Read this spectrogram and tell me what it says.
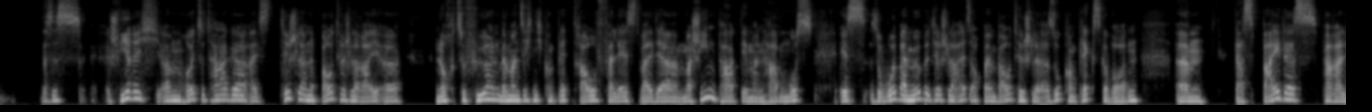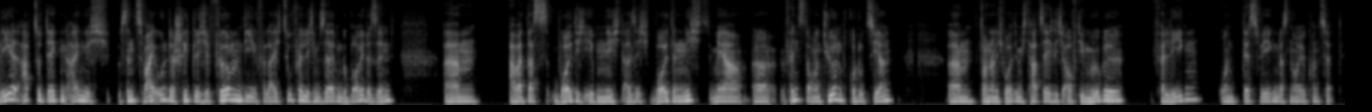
das ist schwierig, ähm, heutzutage als Tischler eine Bautischlerei äh, noch zu führen, wenn man sich nicht komplett drauf verlässt, weil der Maschinenpark, den man haben muss, ist sowohl beim Möbeltischler als auch beim Bautischler so komplex geworden, ähm, dass beides parallel abzudecken eigentlich sind zwei unterschiedliche Firmen, die vielleicht zufällig im selben Gebäude sind. Ähm, aber das wollte ich eben nicht. Also ich wollte nicht mehr äh, Fenster und Türen produzieren, ähm, sondern ich wollte mich tatsächlich auf die Möbel verlegen und deswegen das neue Konzept.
